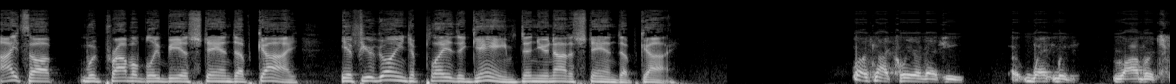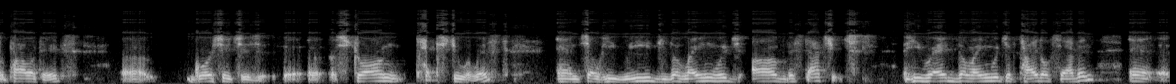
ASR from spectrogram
I thought would probably be a stand-up guy. If you're going to play the game, then you're not a stand-up guy. Well, it's not clear that he uh, went with Roberts for politics. Uh, Gorsuch is a, a strong textualist, and so he reads the language of the statutes. He read the language of Title VII, uh,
